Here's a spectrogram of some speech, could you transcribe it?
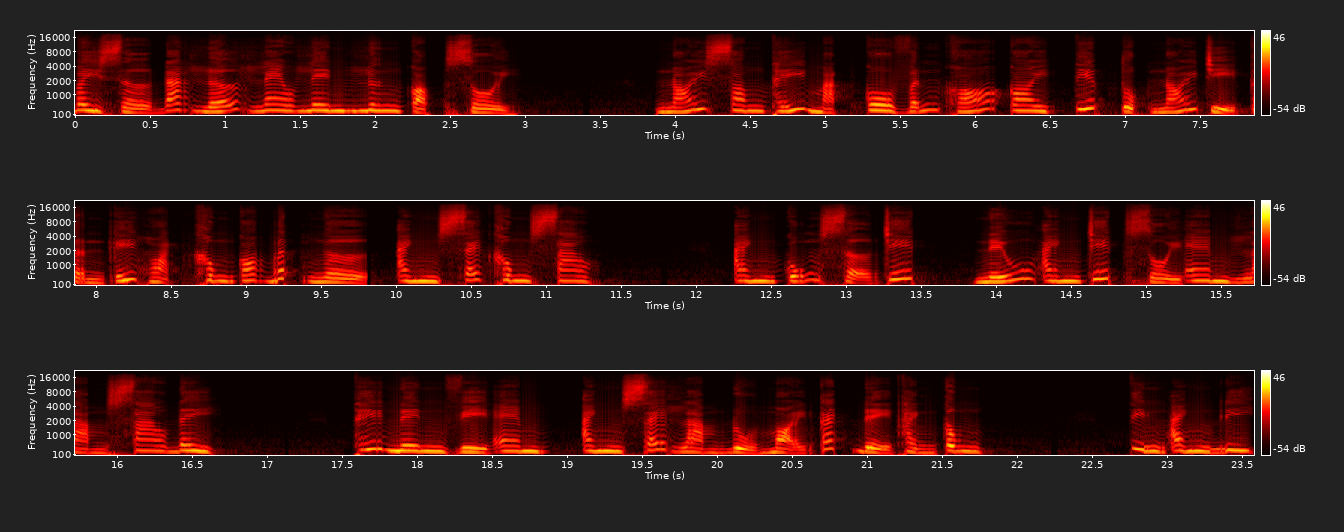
bây giờ đã lỡ leo lên lưng cọp rồi. Nói xong thấy mặt cô vẫn khó coi. Tiếp tục nói chỉ cần kế hoạch không có bất ngờ. Anh sẽ không sao. Anh cũng sợ chết. Nếu anh chết rồi em làm sao đây? Thế nên vì em, anh sẽ làm đủ mọi cách để thành công. Tin anh đi.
